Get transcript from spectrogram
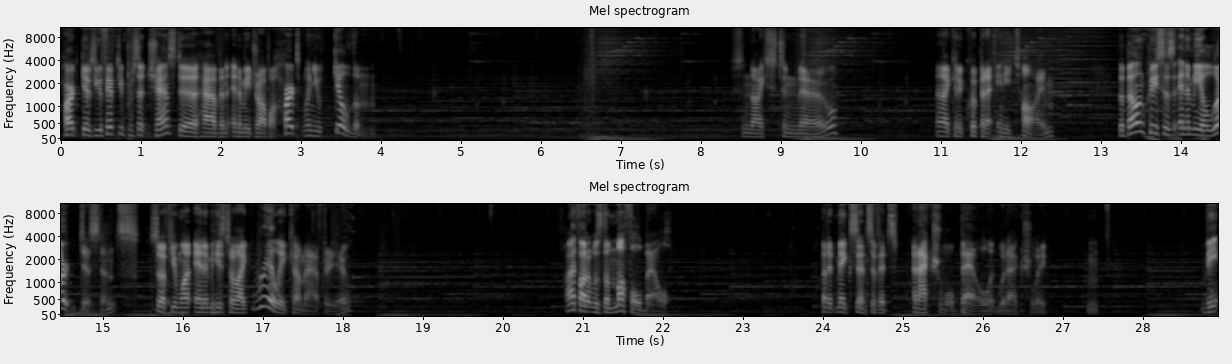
Heart gives you 50% chance to have an enemy drop a heart when you kill them. It's nice to know. And I can equip it at any time. The bell increases enemy alert distance, so if you want enemies to, like, really come after you. I thought it was the muffle bell. But it makes sense if it's an actual bell, it would actually... Hmm. The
